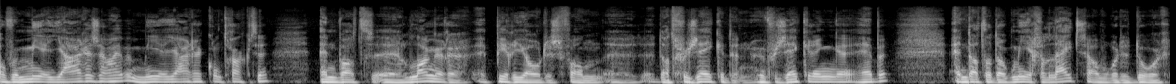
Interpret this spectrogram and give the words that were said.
over meer jaren zou hebben, meerjarencontracten. En wat uh, langere uh, periodes van uh, dat verzekerden hun verzekering hebben. En dat dat ook meer geleid zou worden door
